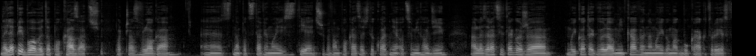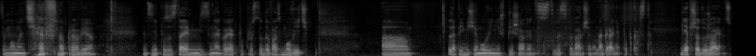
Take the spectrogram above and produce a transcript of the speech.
Najlepiej byłoby to pokazać podczas vloga e, na podstawie moich zdjęć, żeby Wam pokazać dokładnie o co mi chodzi, ale z racji tego, że mój kotek wylał mi kawę na mojego MacBooka, który jest w tym momencie w naprawie, więc nie pozostaje mi nic innego, jak po prostu do Was mówić. A lepiej mi się mówi niż pisze, więc zdecydowałem się na nagranie podcasta. Nie przedłużając.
